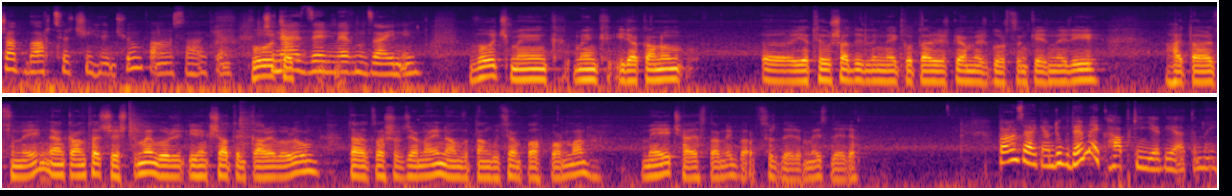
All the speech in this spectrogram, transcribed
Շատ բարձր չի հնչում, պարոն Սահակյան։ Չնայած ձեր մեղմ ձայնին։ Ոչ, մենք մենք իրականում եթե ուշադիր լինենք օտարերկրյա մեր գործընկերների հայտարարություններին, նրանք անդադ շեշտում են, որ իրենք շատ են կարևորում տարածաշրջանային անվտանգության պահպանման մեջ Հայաստանի բարձր դերը, մեծ դերը։ Պարոն Սահակյան, դուք դեմ եք հապկին եւ ԵԱՏՄ-ին։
